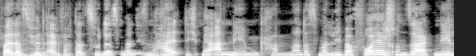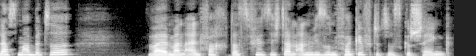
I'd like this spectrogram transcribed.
Weil das mhm. führt einfach dazu, dass man diesen Halt nicht mehr annehmen kann, ne? Dass man lieber vorher ja. schon sagt: „Ne, lass mal bitte“, weil man einfach das fühlt sich dann an wie so ein vergiftetes Geschenk.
